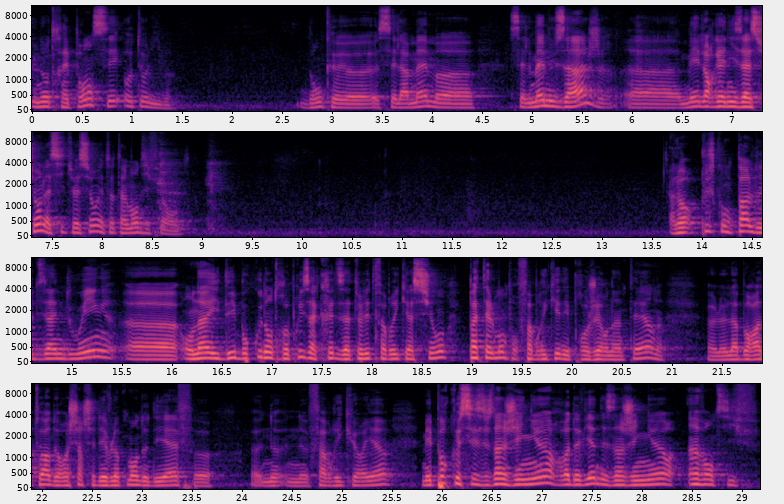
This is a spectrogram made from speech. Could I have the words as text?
Une autre réponse, c'est Autolib. Donc c'est la même c'est le même usage, mais l'organisation, la situation est totalement différente. Alors, puisqu'on parle de design doing, euh, on a aidé beaucoup d'entreprises à créer des ateliers de fabrication, pas tellement pour fabriquer des projets en interne. Euh, le laboratoire de recherche et développement d'EDF euh, ne, fabrique rien, mais pour que ces ingénieurs redeviennent des ingénieurs inventifs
